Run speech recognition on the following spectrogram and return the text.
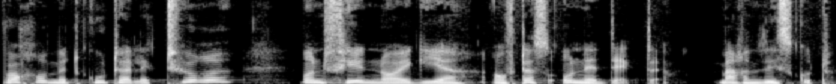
Woche mit guter Lektüre und viel Neugier auf das Unentdeckte. Machen Sie es gut.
